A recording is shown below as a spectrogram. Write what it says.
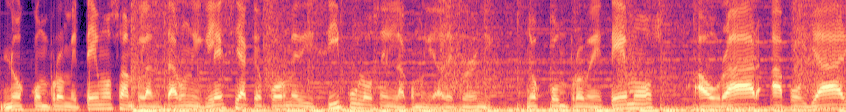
Nos comprometemos a plantar una iglesia que forme discípulos en la comunidad de Bernie. Nos comprometemos a orar, apoyar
